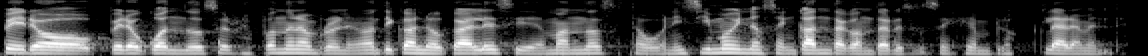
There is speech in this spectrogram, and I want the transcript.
Pero, pero cuando se responden a problemáticas locales y demandas está buenísimo y nos encanta contar esos ejemplos, claramente.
